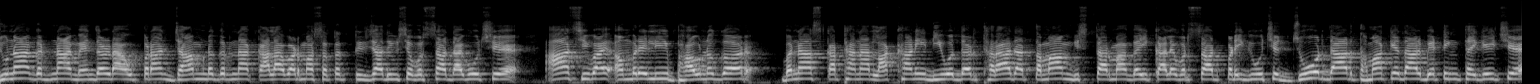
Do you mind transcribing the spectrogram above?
જૂનાગઢના મેંદરડા ઉપરાંત જામનગરના કાલાવાડમાં સતત ત્રીજા દિવસે વરસાદ આવ્યો છે. આ સિવાય અમરેલી, ભાવનગર, બનાસકાંઠાના લાખાણી, દિયોદર, થરાદ આ તમામ વિસ્તારમાં ગઈકાલે વરસાદ પડી ગયો છે. જોરદાર ધમાકેદાર બેટિંગ થઈ ગઈ છે.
